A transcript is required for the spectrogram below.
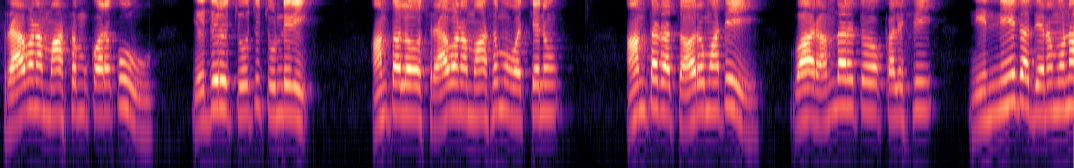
శ్రావణ మాసం కొరకు ఎదురు చూచుచుండిరి అంతలో శ్రావణ మాసము వచ్చెను. అంతట చారుమతి వారందరితో కలిసి నిర్ణీత దినమున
